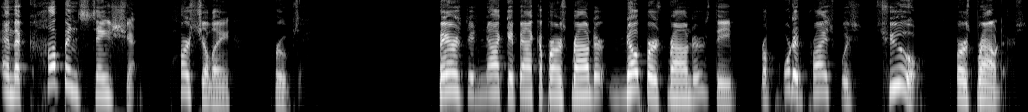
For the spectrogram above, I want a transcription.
and the compensation partially proves it. Bears did not get back a first rounder, no first rounders. The reported price was two first rounders.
